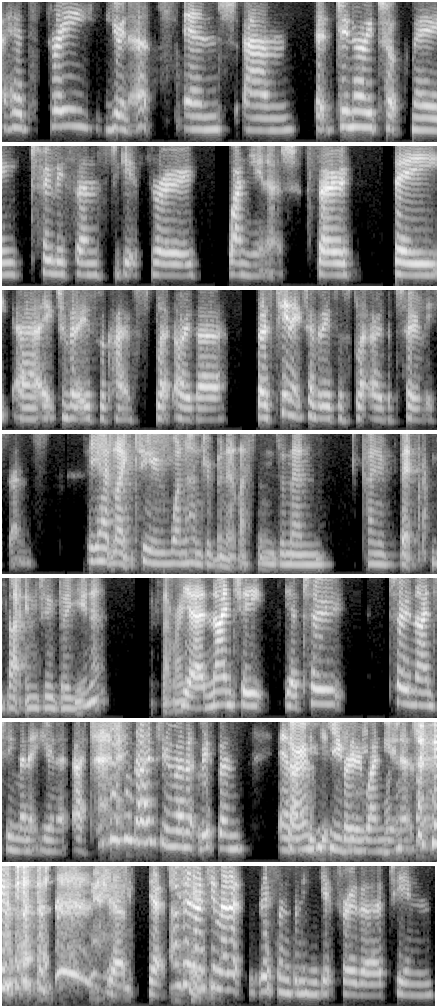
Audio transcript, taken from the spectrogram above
I had three units, and um, it generally took me two lessons to get through one unit. So the uh, activities were kind of split over. Those ten activities were split over two lessons. So you had like two 100 minute lessons, and then kind of fit that into the unit. Is that right? Yeah, 90. Yeah, two two 90 minute unit, uh, two 90 minute lessons and Sorry, I can get through one unit. yeah, yeah. Okay. Two 90 minute lessons and you can get through the 10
